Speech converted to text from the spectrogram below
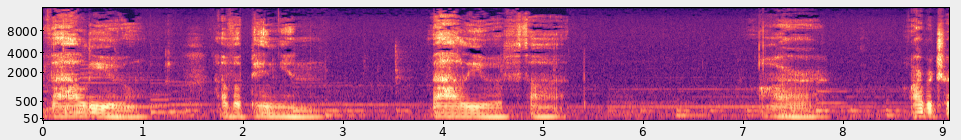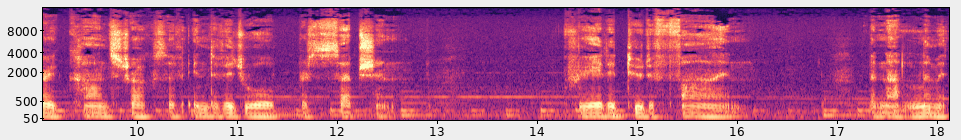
Value of opinion, value of thought are arbitrary constructs of individual perception created to define but not limit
